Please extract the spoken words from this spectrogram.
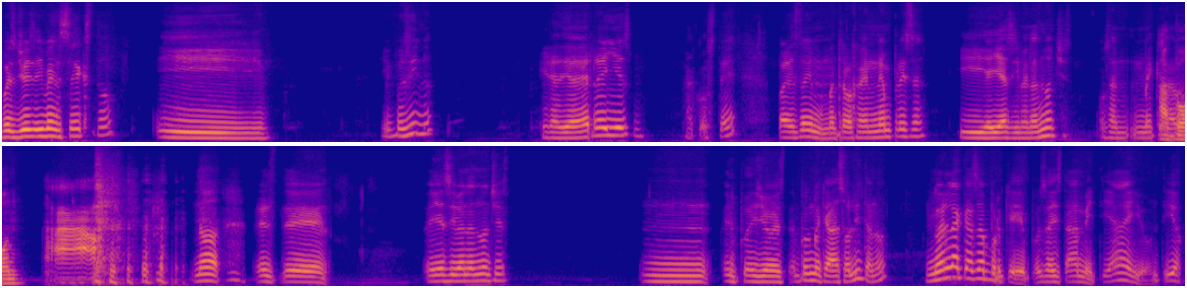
pues yo iba en sexto y, y pues sí, ¿no? Era Día de Reyes, me acosté. Para esto mi mamá trabajaba en una empresa y ella se iba en las noches. O sea, me quedaba. Abón. Ah. No, este. Ella se iba en las noches. Mm, y pues yo este, pues me quedaba solito, ¿no? No en la casa porque pues ahí estaba mi tía y un tío.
